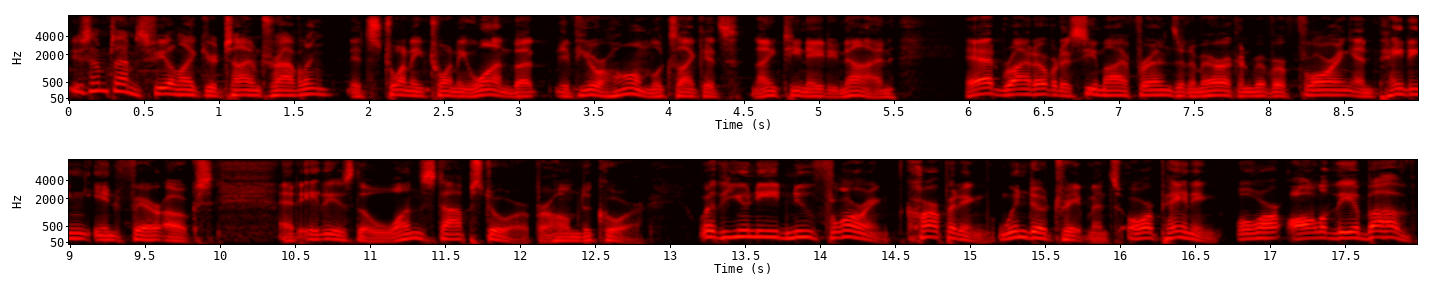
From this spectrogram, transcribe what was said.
You sometimes feel like you're time traveling? It's 2021, but if your home looks like it's 1989, head right over to see my friends at American River Flooring and Painting in Fair Oaks. And it is the one stop store for home decor. Whether you need new flooring, carpeting, window treatments, or painting, or all of the above,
